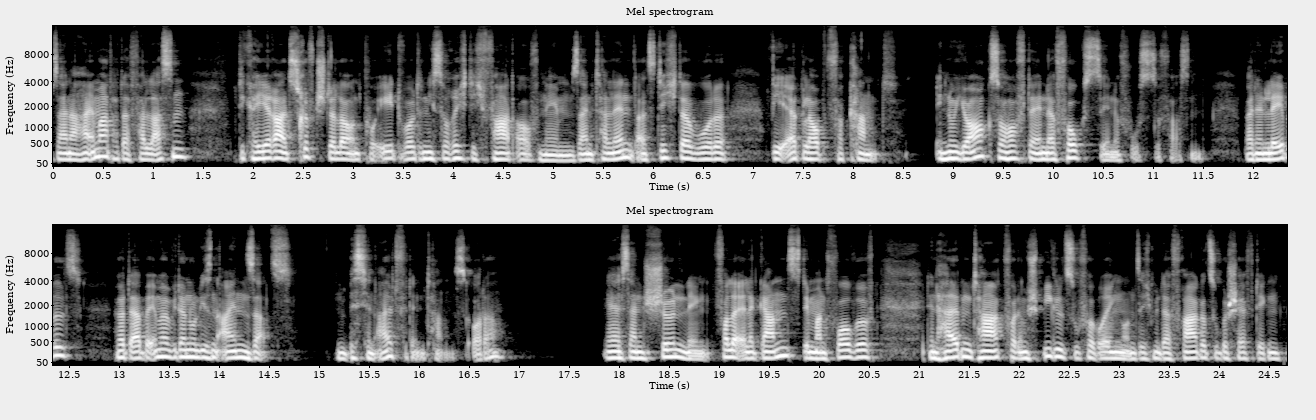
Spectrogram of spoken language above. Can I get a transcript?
Seine Heimat hat er verlassen. Die Karriere als Schriftsteller und Poet wollte nicht so richtig Fahrt aufnehmen. Sein Talent als Dichter wurde, wie er glaubt, verkannt. In New York, so hofft er, in der Folkszene Fuß zu fassen. Bei den Labels hört er aber immer wieder nur diesen einen Satz. Ein bisschen alt für den Tanz, oder? Er ist ein Schönling, voller Eleganz, dem man vorwirft, den halben Tag vor dem Spiegel zu verbringen und sich mit der Frage zu beschäftigen,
